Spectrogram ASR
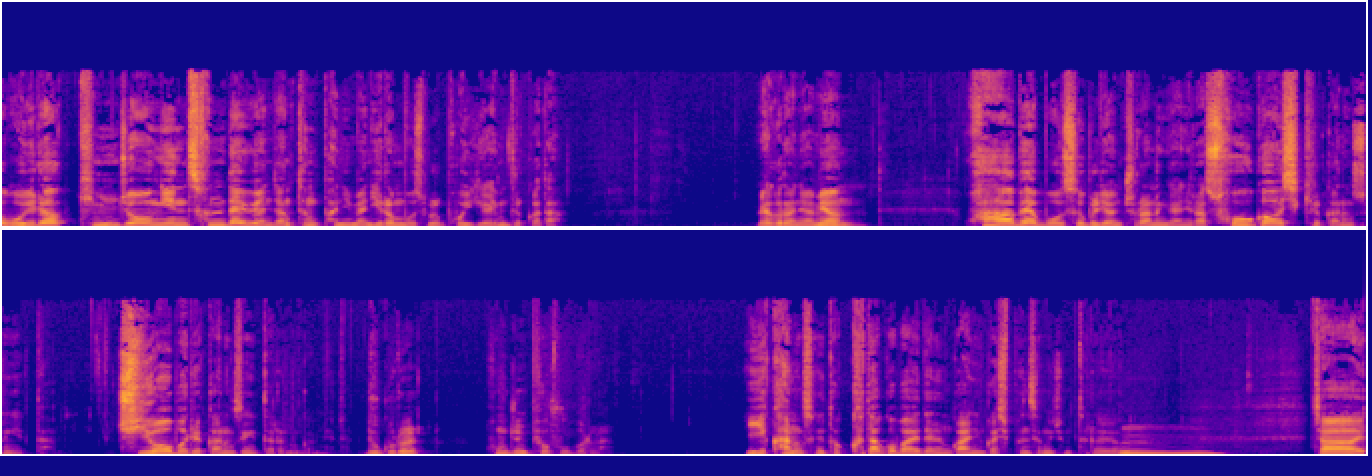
오히려 김종인 선대위원장 등판이면 이런 모습을 보이기가 힘들 거다. 왜 그러냐면 화합의 모습을 연출하는 게 아니라 소거시킬 가능성이 있다. 쥐어버릴 가능성이 있다는 겁니다. 누구를? 홍준표 후보를. 이 가능성이 더 크다고 봐야 되는 거 아닌가 싶은 생각이 좀 들어요. 음. 자,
